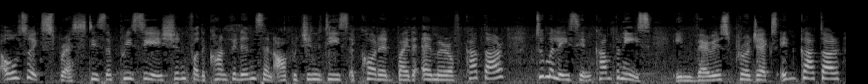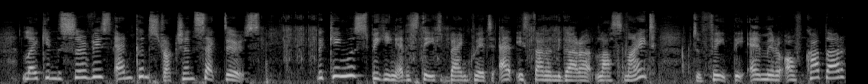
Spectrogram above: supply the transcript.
also expressed his appreciation for the confidence and opportunities accorded by the Emir of Qatar to Malaysian companies in various projects in Qatar, like in the service and construction sectors. The king was speaking at a state banquet at Istana Negara last night to fete the Emir of Qatar,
